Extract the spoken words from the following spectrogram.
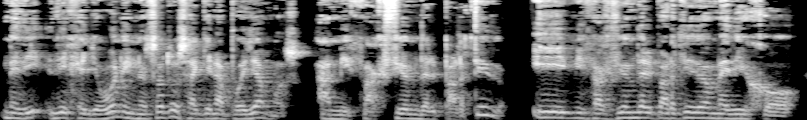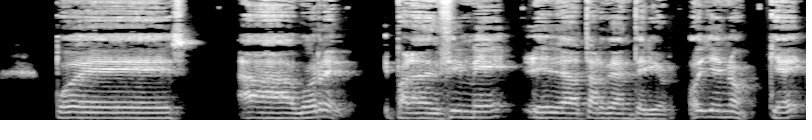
me di- dije yo, bueno, ¿y nosotros a quién apoyamos? A mi facción del partido. Y mi facción del partido me dijo, pues a Borrell, para decirme eh, la tarde anterior, oye, no, que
